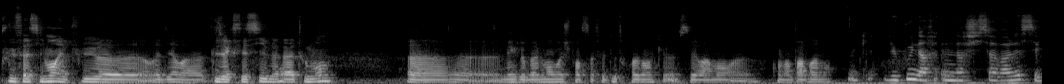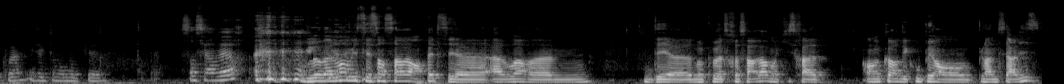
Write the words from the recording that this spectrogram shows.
plus facilement et plus, on va dire, plus accessible à tout le monde. Euh, mais globalement, ouais, je pense que ça fait 2-3 ans que c'est vraiment euh, qu'on en parle vraiment. Ok. Du coup, une, ar- une archi serverless, c'est quoi exactement? Donc, euh, sans serveur? Globalement, oui, c'est sans serveur. En fait, c'est avoir des, donc votre serveur, donc il sera encore découpé en plein de services.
